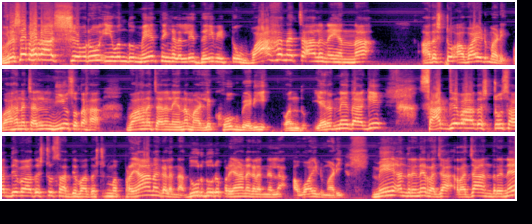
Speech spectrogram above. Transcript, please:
ವೃಷಭ ರಾಶಿಯವರು ಈ ಒಂದು ಮೇ ತಿಂಗಳಲ್ಲಿ ದಯವಿಟ್ಟು ವಾಹನ ಚಾಲನೆಯನ್ನ ಆದಷ್ಟು ಅವಾಯ್ಡ್ ಮಾಡಿ. ವಾಹನ ಚಾಲನೆ ನೀವು ಸ್ವತಃ ವಾಹನ ಚಾಲನೆಯನ್ನ ಮಾಡ್ಲಿಕ್ಕೆ ಹೋಗಬೇಡಿ ಒಂದು. ಎರಡನೇದಾಗಿ ಸಾಧ್ಯವಾದಷ್ಟು ಸಾಧ್ಯವಾದಷ್ಟು ಸಾಧ್ಯವಾದಷ್ಟು ನಿಮ್ಮ ಪ್ರಯಾಣಗಳನ್ನ ದೂರ ದೂರ ಪ್ರಯಾಣಗಳನ್ನೆಲ್ಲ ಅವಾಯ್ಡ್ ಮಾಡಿ. ಮೇ ಅಂದ್ರೇನೆ ರಜಾ. ರಜಾ ಅಂದ್ರೇನೆ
